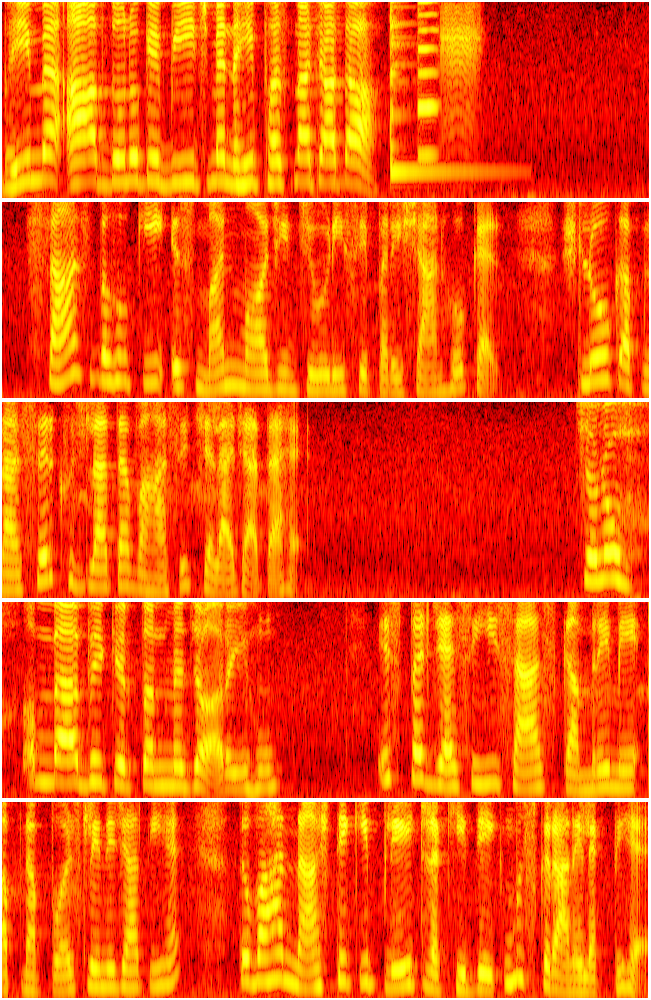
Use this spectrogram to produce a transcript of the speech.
भाई मैं आप दोनों के बीच में नहीं फंसना चाहता। सास बहू की इस मन मौजी जोड़ी से परेशान होकर श्लोक अपना सिर खुजलाता वहाँ से चला जाता है। चलो, अब मैं भी कीर्तन में जा रही हूँ। इस पर जैसे ही सास कमरे में अपना पर्स लेने जाती है तो वहाँ नाश्ते की प्लेट रखी देख मुस्कुराने लगती है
